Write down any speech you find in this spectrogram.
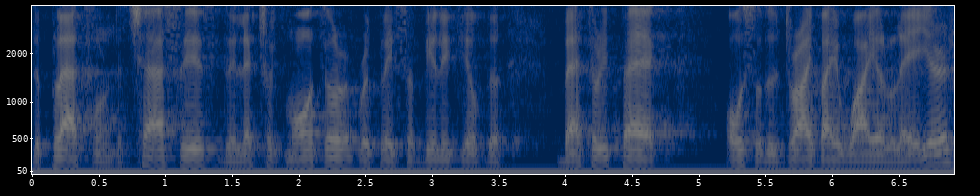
the platform, the chassis, the electric motor, replaceability of the battery pack, also the drive-by-wire layer.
